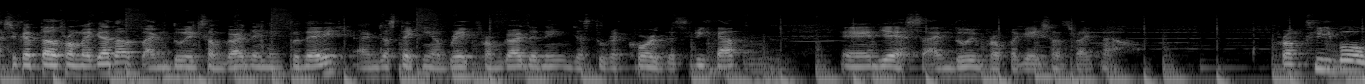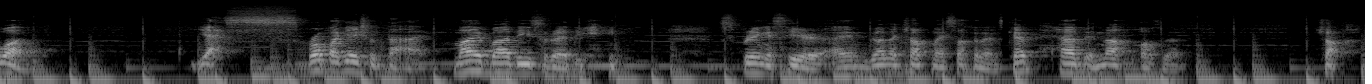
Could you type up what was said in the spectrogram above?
As you can tell from my getup, I'm doing some gardening today. I'm just taking a break from gardening just to record this recap. And yes, I'm doing propagations right now. From Klebo1. Yes, propagation time. My body's ready. Spring is here. I am gonna chop my succulents. Can't have enough of them. Chop.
